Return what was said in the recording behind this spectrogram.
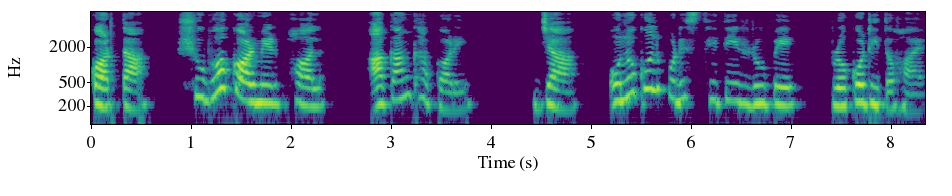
কর্তা শুভ কর্মের ফল আকাঙ্ক্ষা করে, যা অনুকূল পরিস্থিতির রূপে প্রকটিত হয়।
